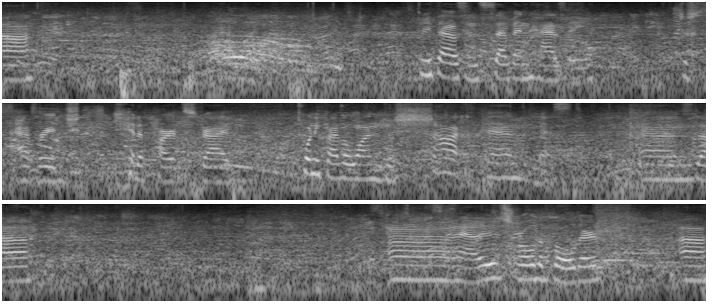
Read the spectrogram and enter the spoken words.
Uh, 3007 has a just average kit of parts drive. 2501 just shot and missed. And uh, uh, yeah, they just rolled a boulder. Uh,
